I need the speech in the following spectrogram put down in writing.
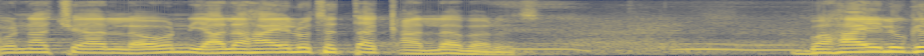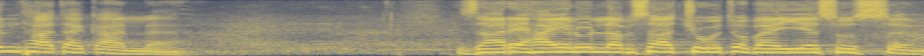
ጎናችሁ ያለውን ያለ ኃይሉ ትጠቃለህ በሉት። በኃይሉ ግን ታጠቃለህ። ዛሬ ኃይሉን ለብሳችሁ ውጡ በኢየሱስ ስም።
